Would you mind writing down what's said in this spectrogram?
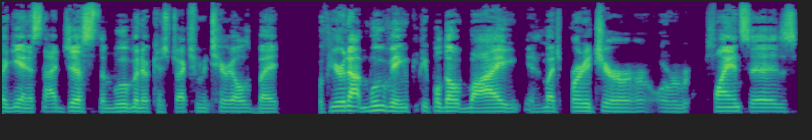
again, it's not just the movement of construction materials, but if you're not moving, people don't buy as much furniture or, or appliances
